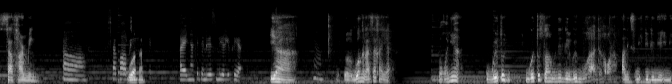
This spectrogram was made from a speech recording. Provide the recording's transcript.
self harming Oh, self Gua- kayak nyakitin diri sendiri itu ya? iya. Hmm. betul. Gue ngerasa kayak pokoknya gue tuh gue tuh selalu menilai diri gue gue adalah orang paling sedih di dunia ini.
